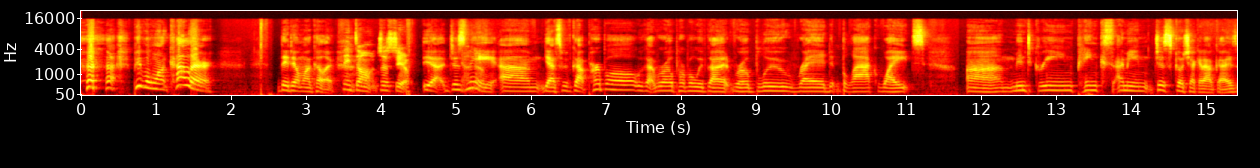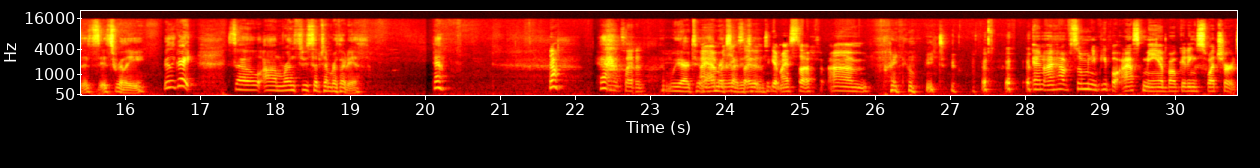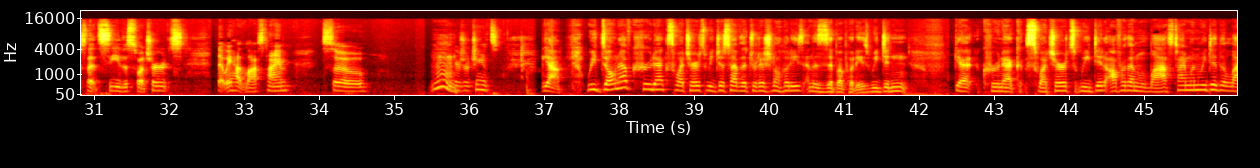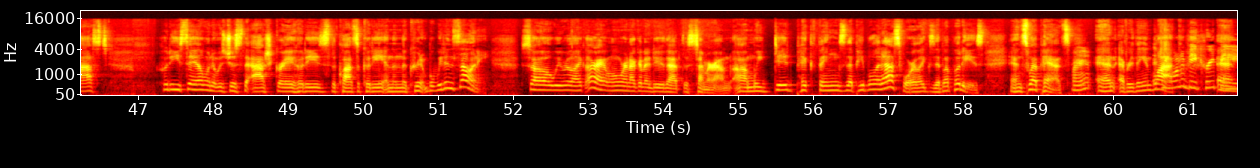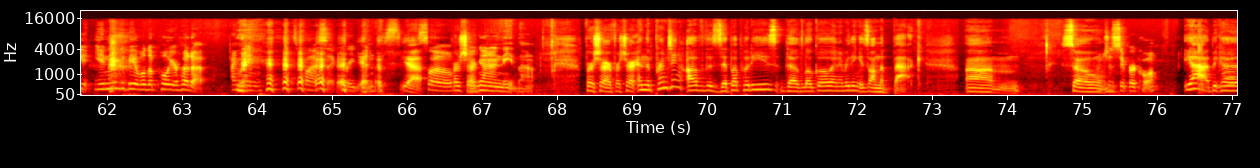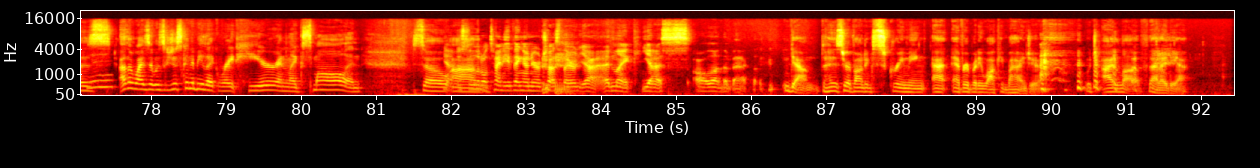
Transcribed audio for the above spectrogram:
People want color. They don't want color. They don't, just you. Yeah, just me. Um, yes, we've got purple, we've got royal purple, we've got royal blue, red, black, white, um, mint green, pinks. I mean, just go check it out, guys. It's it's really really great. So um, runs through September thirtieth. Yeah, Yeah. I'm excited. we are too. I I'm am really excited, excited to get my stuff. Um, I know, me too. and I have so many people ask me about getting sweatshirts that see the sweatshirts that we had last time. So Mm. here's your chance. Yeah. We don't have crew neck sweatshirts. We just have the traditional hoodies and the zip up hoodies. We didn't get crew neck sweatshirts. We did offer them last time when we did the last hoodie sale when it was just the ash gray hoodies, the classic hoodie, and then the crew, but we didn't sell any. So we were like, all right, well, we're not going to do that this time around. Um, we did pick things that people had asked for, like zip up hoodies and sweatpants Right. and everything in black. If you want to be creepy, And- you need to be able to pull your hood up. I mean, it's classic creeping. Yes, yeah, So for sure. you're gonna need that. For sure, for sure. And the printing of the zip up hoodies, the logo and everything is on the back. Um so Which is super cool. yeah, because otherwise it was just going to be like right here and like small and so Yeah, just a um, little tiny thing on your chest there. Yeah, and like yes, all on the back. Like yeah, the history of a haunting screaming at everybody walking behind you, which I love that idea.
